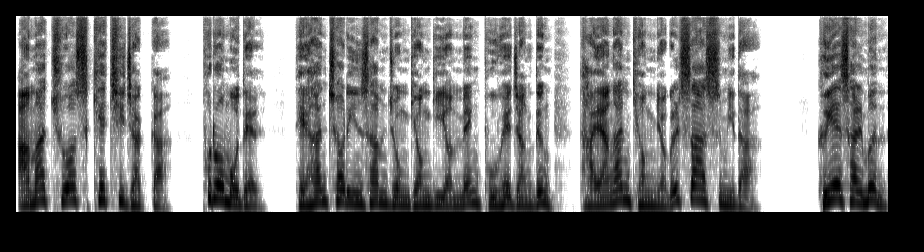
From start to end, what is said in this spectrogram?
아마추어 스케치 작가, 프로모델, 대한철 인삼종 경기연맹 부회장 등 다양한 경력을 쌓았습니다. 그의 삶은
